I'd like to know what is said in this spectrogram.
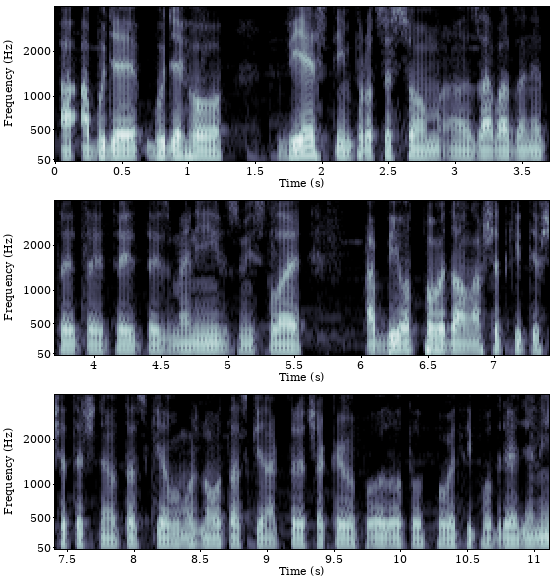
a, a bude, bude ho viesť tým procesom e, zavádzania tej, tej, tej, tej zmeny v zmysle, aby odpovedal na všetky tie všetečné otázky alebo možno otázky, na ktoré čakajú od odpoveď tí podriadení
